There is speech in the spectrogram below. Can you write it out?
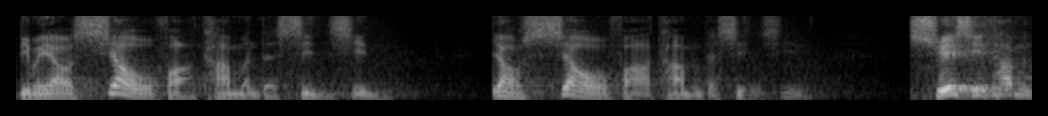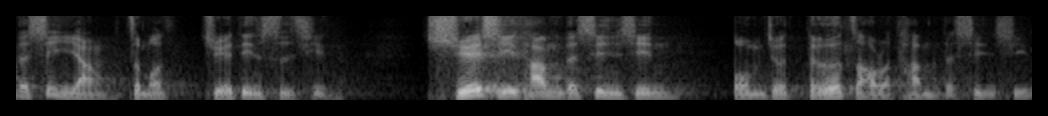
你们要效法他们的信心，要效法他们的信心。学习他们的信仰怎么决定事情，学习他们的信心，我们就得着了他们的信心。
